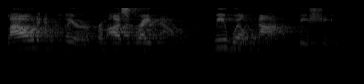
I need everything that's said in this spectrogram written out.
loud and clear from us right now. We will not be sheep.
